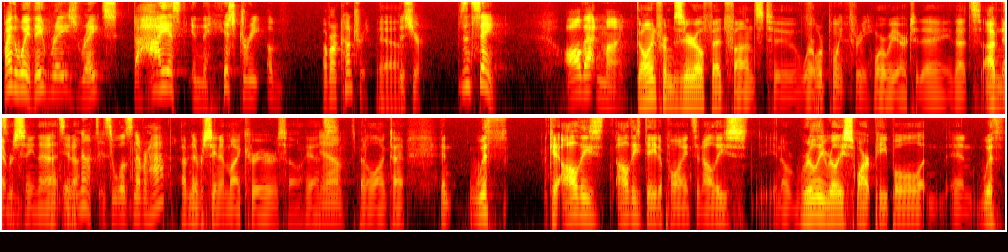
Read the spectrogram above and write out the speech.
By the way, they raised rates the highest in the history of, of our country Yeah. this year. It's insane. All that in mind, Going from zero Fed funds to where 4.3. where we are today. That's I've never seen that. It's You know, nuts. It's, well, it's never happened. I've never seen it in my career. So yeah, it's, Yeah. it's been a long time. And with okay, all these all these data points and all these you know really really smart people and, and with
